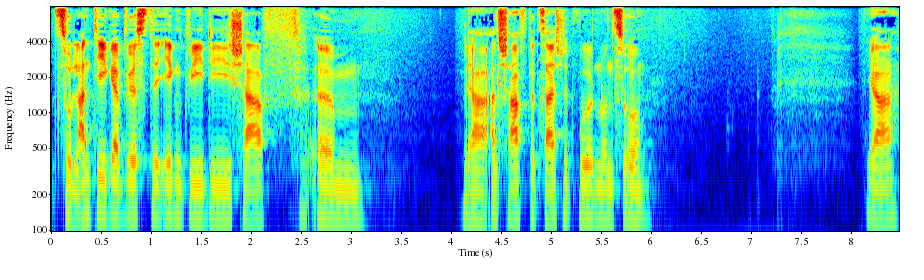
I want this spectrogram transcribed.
so Landjägerwürste irgendwie, die scharf, ähm, ja, als scharf bezeichnet wurden und so. Ja,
